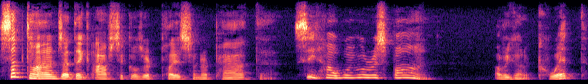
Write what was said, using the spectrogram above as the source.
Sometimes I think obstacles are placed on our path to see how we will respond. Are we going to quit?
